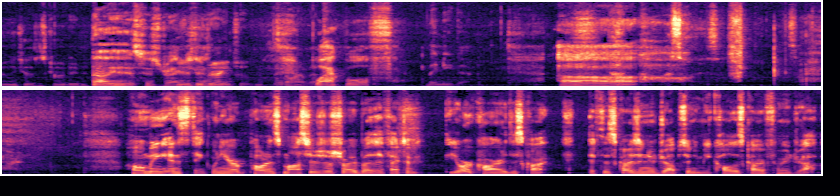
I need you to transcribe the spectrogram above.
I think this card did. Oh yeah, it's just Yeah, Dragon. this is Shield. dragon shield. They don't have that. Black Wolf. They need that. Uh. Homing Instinct. When your opponent's monster is destroyed by the effect of your card, this card, if this card is in your drop zone, you may call this card from your drop.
